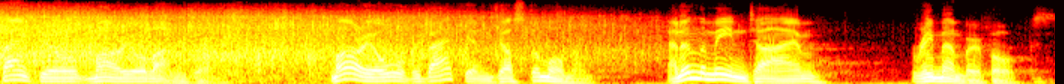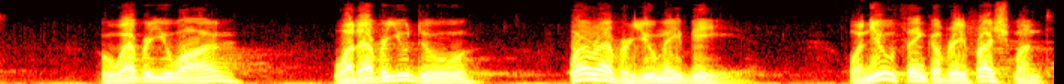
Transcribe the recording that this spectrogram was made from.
Thank you, Mario Lanza. Mario will be back in just a moment. And in the meantime, remember, folks, whoever you are, whatever you do, wherever you may be, when you think of refreshment,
